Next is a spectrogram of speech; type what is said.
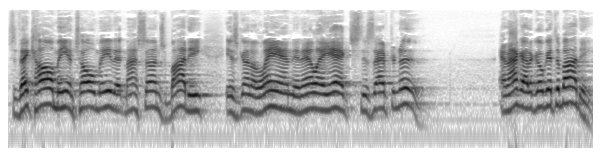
So they called me and told me that my son's body is going to land in LAX this afternoon. And I got to go get the body.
